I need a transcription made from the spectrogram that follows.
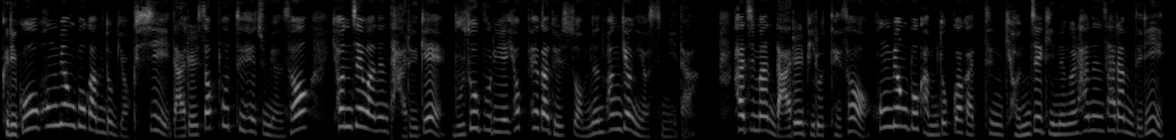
그리고 홍명보 감독 역시 나를 서포트해주면서 현재와는 다르게 무소불위의 협회가 될 수 없는 환경이었습니다. 하지만 나를 비롯해서 홍명보 감독과 같은 견제 기능을 하는 사람들이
